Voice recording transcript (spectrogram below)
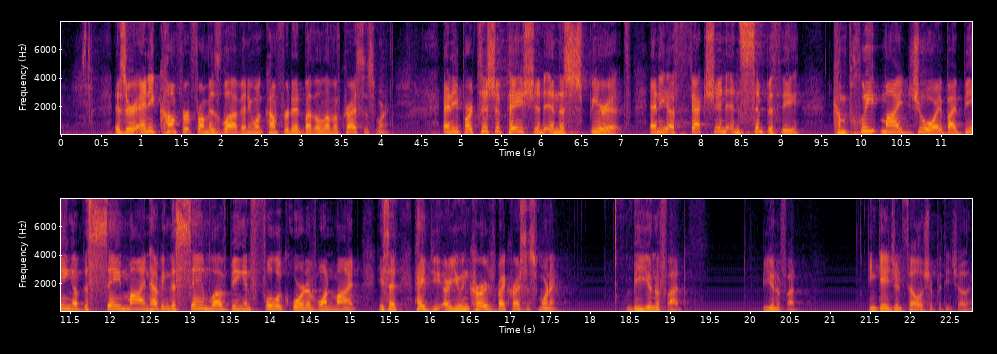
Is there any comfort from his love? Anyone comforted by the love of Christ this morning? Any participation in the Spirit? Any affection and sympathy? Complete my joy by being of the same mind, having the same love, being in full accord of one mind. He said, Hey, you, are you encouraged by Christ this morning? Be unified. Be unified. Engage in fellowship with each other.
